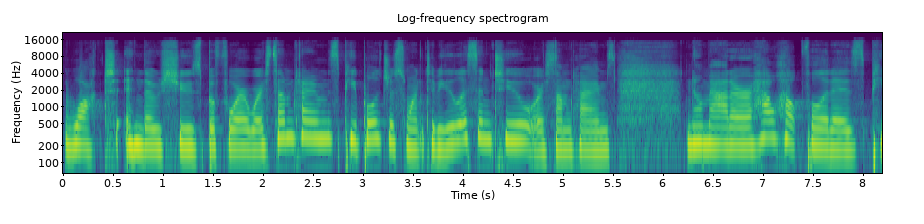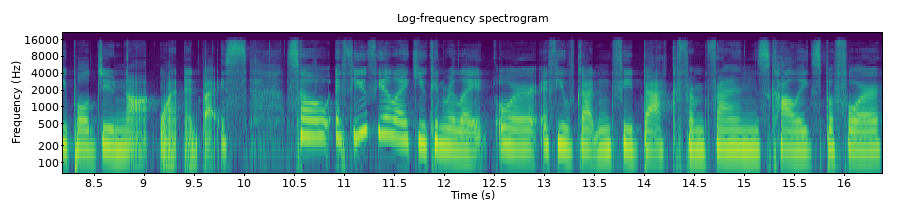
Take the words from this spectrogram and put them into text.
walked in those shoes before where sometimes people just want to be listened to, or sometimes, no matter how helpful it is, people do not want advice. So, if you feel like you can relate, or if you've gotten feedback from friends, colleagues before,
